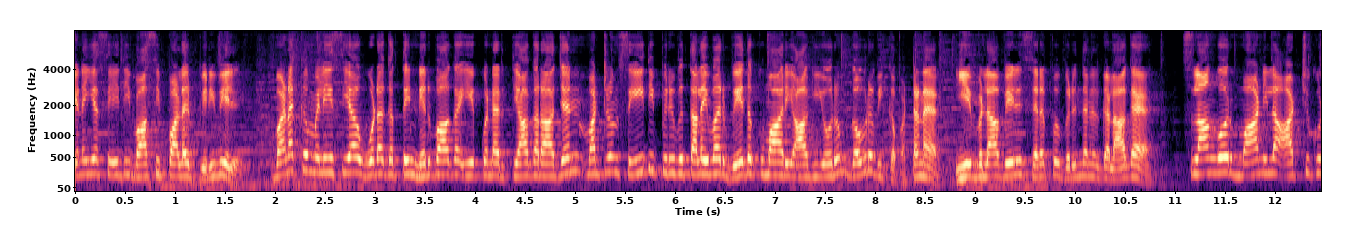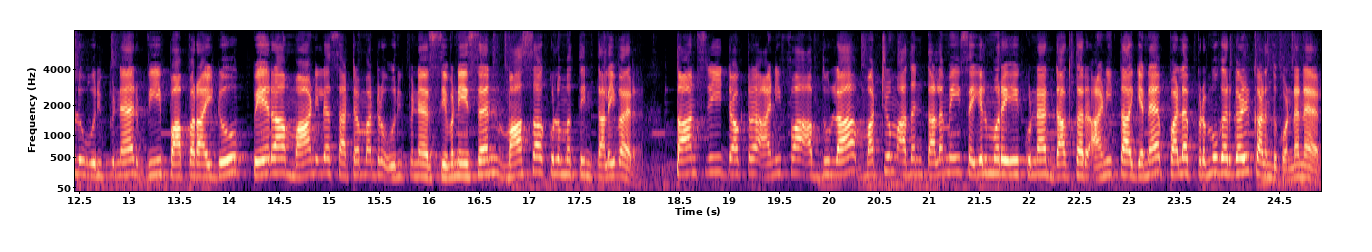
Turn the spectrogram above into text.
இணைய செய்தி வாசிப்பாளர் பிரிவில் வணக்க மலேசியா ஊடகத்தின் நிர்வாக இயக்குனர் தியாகராஜன் மற்றும் செய்தி பிரிவு தலைவர் வேதகுமாரி ஆகியோரும் கௌரவிக்கப்பட்டனர். இவ்விழாவில் சிறப்பு விருந்தினர்களாக ஸ்லாங்கோர் மாநில ஆட்சிக்குழு உறுப்பினர் வி. பாப்பராய்டு பேரா மாநில சட்டமன்ற உறுப்பினர் சிவனேசன் மாசா குழுமத்தின் தலைவர் தான் ஸ்ரீ டாக்டர் அனிஃபா அப்துல்லா மற்றும் அதன் தலைமை செயல்முறை இயக்குனர் டாக்டர் அனிதா என பல பிரமுகர்கள் கலந்து கொண்டனர்.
